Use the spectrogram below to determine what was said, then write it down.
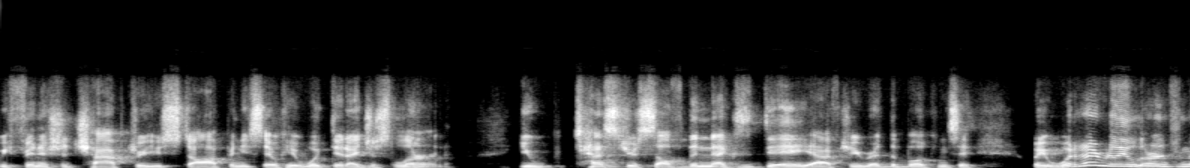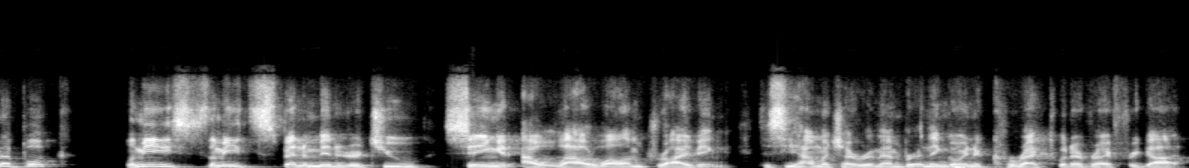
We finish a chapter you stop and you say okay what did i just learn you test yourself the next day after you read the book and you say wait what did i really learn from that book let me let me spend a minute or two saying it out loud while I'm driving to see how much I remember and then going to mm-hmm. correct whatever I forgot.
